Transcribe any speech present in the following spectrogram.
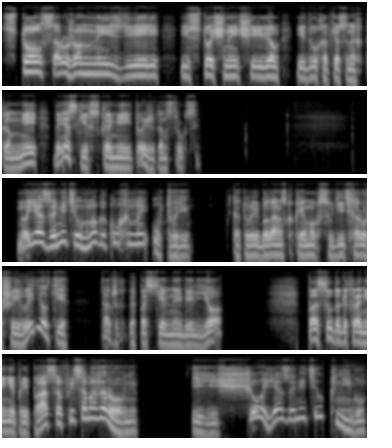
стол, сооруженный из двери, источенный червем и двух обтесанных камней, да нескольких скамей той же конструкции. Но я заметил много кухонной утвари, которая была, насколько я мог судить, хорошие выделки, так же, как и постельное белье, посуда для хранения припасов и сама жаровня. И еще я заметил книгу.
